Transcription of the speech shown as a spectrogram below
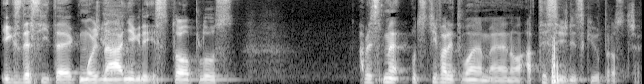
x desítek, možná někdy i sto plus, aby jsme uctívali tvoje jméno a ty jsi vždycky uprostřed.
